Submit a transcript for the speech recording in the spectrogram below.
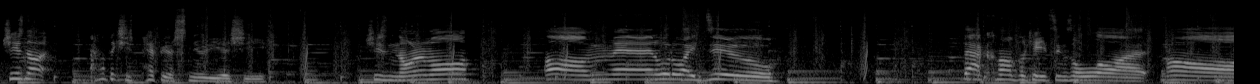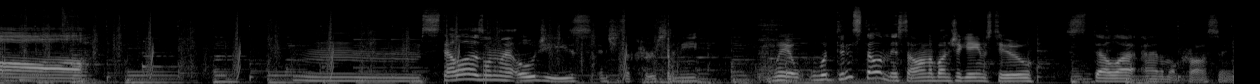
She's not... I don't think she's peppy or snooty, is she? She's normal? Oh man, what do I do? That complicates things a lot. Oh. Hmm. Stella is one of my OGs, and she's a curse to me. Wait, what? Didn't Stella miss out on a bunch of games too? Stella Animal Crossing.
